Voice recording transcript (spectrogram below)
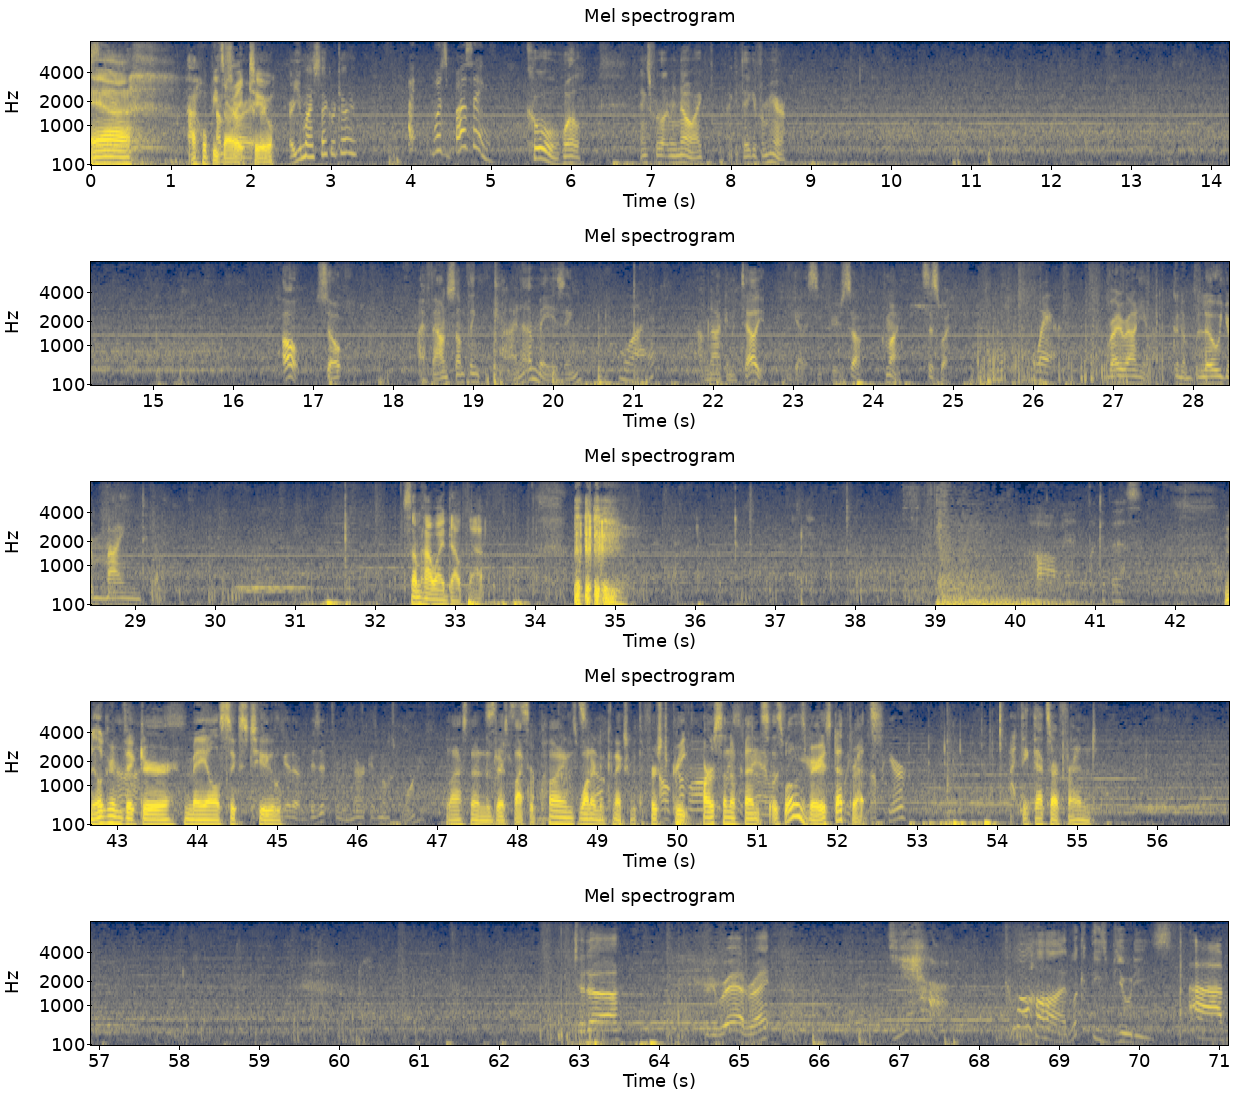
Yeah, I hope he's alright too. Are, are you my secretary? I was buzzing. Cool. Well, thanks for letting me know. I, I can take it from here. Oh, so I found something kind of amazing. What? I'm not going to tell you. You got to see for yourself. Come on, it's this way. Where? Right around here. Gonna blow your mind. Somehow I doubt that. Milgram ah, Victor, male, We'll 6'2", get a visit from America's Most Wanted. last known address Blackwood Pines, wanted in connection with the first Oh, degree arson offense, as well as various death threats. I think that's our friend.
